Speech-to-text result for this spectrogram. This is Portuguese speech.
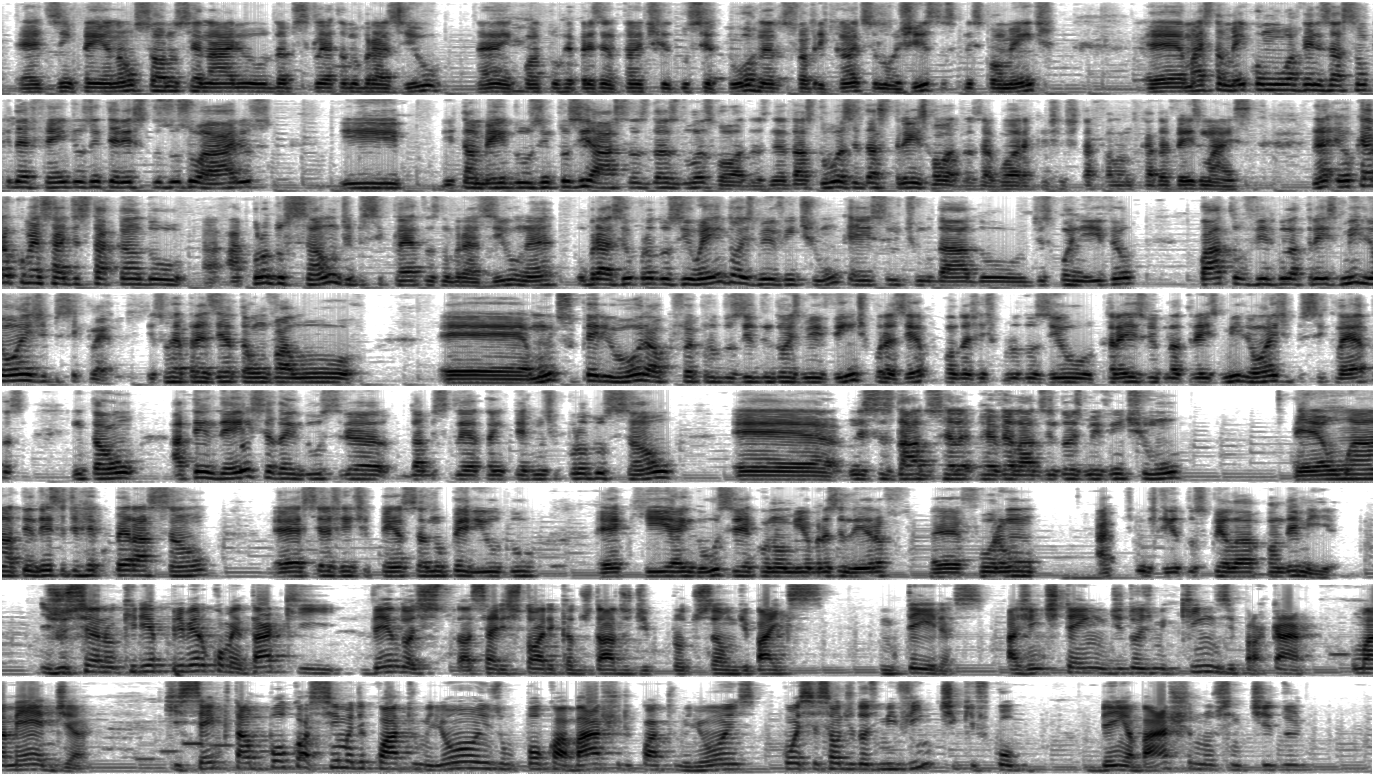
é, desempenha não só no cenário da bicicleta no Brasil, né, enquanto representante do setor, né, dos fabricantes e lojistas, principalmente, é, mas também como organização que defende os interesses dos usuários e e também dos entusiastas das duas rodas, né? Das duas e das três rodas agora que a gente está falando cada vez mais. Né? Eu quero começar destacando a, a, produção de bicicletas no Brasil, né? O Brasil produziu em 2021, que é esse último dado disponível, 4,3 milhões de bicicletas. Isso representa um valor é, muito superior ao que foi produzido em 2020, por exemplo, quando a gente produziu 3,3 milhões de bicicletas. Então, a tendência da indústria da bicicleta em termos de produção, é, nesses dados revelados em 2021, é uma tendência de recuperação é, se a gente pensa no período é, que a indústria e a economia brasileira é, foram atingidos pela pandemia. Justiano, eu queria primeiro comentar que, vendo a, a série histórica dos dados de produção de bikes inteiras, a gente tem de 2015 para cá uma média que sempre está um pouco acima de 4 milhões, um pouco abaixo de 4 milhões, com exceção de 2020, que ficou bem abaixo, no sentido,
